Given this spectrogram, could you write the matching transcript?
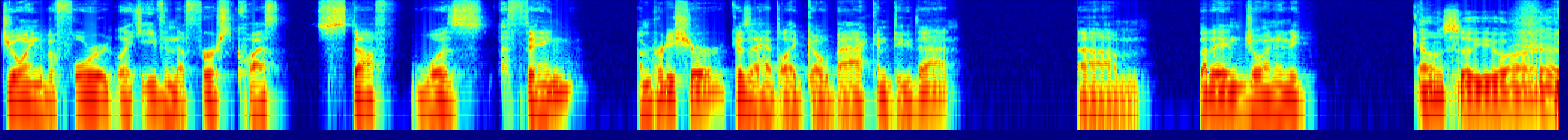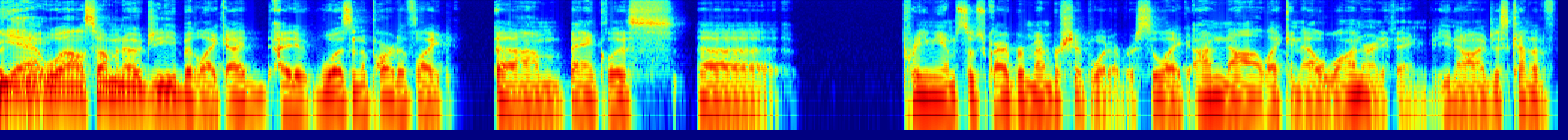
joined before like even the first quest stuff was a thing i'm pretty sure because i had to like go back and do that um but i didn't join any oh so you are an OG. yeah well so i'm an og but like i i wasn't a part of like um bankless uh premium subscriber membership or whatever so like i'm not like an l1 or anything you know i just kind of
